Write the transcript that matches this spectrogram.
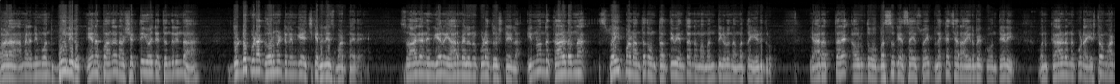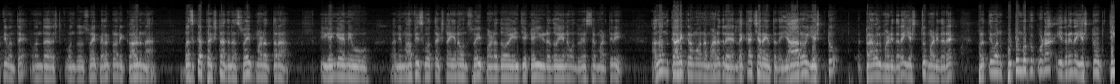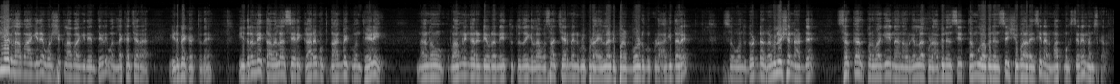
ಬಹಳ ಆಮೇಲೆ ನಿಮ್ಗೊಂದು ಬೂನ್ ಇದು. ಏನಪ್ಪಾ ಅಂದ್ರೆ ನಾವು ಶಕ್ತಿ ಯೋಜನೆ ತಂದ್ರಿಂದ ದುಡ್ಡು ಕೂಡ ಗೌರ್ಮೆಂಟ್ ನಿಮ್ಗೆ ಹೆಚ್ಚಿಗೆ ರಿಲೀಸ್ ಮಾಡ್ತಾ ಇದೆ. ಸೊ ಆಗ ನಿಮ್ಗೇನು ಯಾರ ಮೇಲೂ ಕೂಡ ದೂಷಣೆ ಇಲ್ಲ. ಇನ್ನೊಂದು ಕಾರ್ಡ್ ಅನ್ನ ಸ್ವೈಪ್ ಮಾಡೋಂಥದ್ದು ಒಂದು ತರ್ತೀವಿ ಅಂತ ನಮ್ಮ ಮಂತ್ರಿಗಳು ನಮ್ಮ ಹತ್ರ ಹೇಳಿದ್ರು. ಯಾರ ಹತ್ತಾರೆ ಅವ್ರದ್ದು ಬಸ್ಸುಗೆ ಸೈ ಸ್ವೈಪ್ ಲೆಕ್ಕಾಚಾರ ಇರಬೇಕು ಅಂತೇಳಿ ಒಂದು ಕಾರ್ಡನ್ನು ಕೂಡ ಎಷ್ಟೋ ಮಾಡ್ತೀವಂತೆ. ಒಂದು ಒಂದು ಸ್ವೈಪ್ ಎಲೆಕ್ಟ್ರಾನಿಕ್ ಕಾರ್ಡನ್ನ ಬಸ್ ಕದ ತಕ್ಷಣ ಅದನ್ನು ಸ್ವೈಪ್ ಮಾಡೋ ಥರ ಈಗ ಹೆಂಗೆ ನೀವು, ನಿಮ್ಮ ಆಫೀಸ್ಗೆ ಹೋದ ತಕ್ಷಣ ಏನೋ ಒಂದು ಸ್ವೈಪ್ ಮಾಡೋದು ಹೆಜ್ಜೆ ಕೈ ಇಡೋದು ಏನೋ ಒಂದು ವ್ಯವಸ್ಥೆ ಮಾಡ್ತೀರಿ. ಅದೊಂದು ಕಾರ್ಯಕ್ರಮವನ್ನು ಮಾಡಿದ್ರೆ ಲೆಕ್ಕಾಚಾರ ಇರ್ತದೆ. ಯಾರು ಎಷ್ಟು ಟ್ರಾವೆಲ್ ಮಾಡಿದ್ದಾರೆ, ಎಷ್ಟು ಮಾಡಿದ್ದಾರೆ. ಪ್ರತಿಯೊಂದು ಕುಟುಂಬಕ್ಕೂ ಕೂಡ ಇದರಿಂದ ಎಷ್ಟು ತಿಂಗಳಿಗೆ ಲಾಭ ಆಗಿದೆ, ವರ್ಷಕ್ಕೆ ಲಾಭ ಆಗಿದೆ ಅಂತೇಳಿ ಒಂದು ಲೆಕ್ಕಾಚಾರ ಇಡಬೇಕಾಗ್ತದೆ. ಇದರಲ್ಲಿ ತಾವೆಲ್ಲ ಸೇರಿ ಕಾರ್ಯಮುಕ್ತನಾಗಬೇಕು ಅಂತ ಹೇಳಿ ನಾನು ರಾಮಲಿಂಗಾರೆಡ್ಡಿ ಅವರ ನೇತೃತ್ವದ ಎಲ್ಲ ಹೊಸ ಚೇರ್ಮನ್ಗಳು ಕೂಡ, ಎಲ್ಲ ಡಿಪಾರ್ಟ್ ಬೋರ್ಡ್ಗಳು ಕೂಡ ಆಗಿದ್ದಾರೆ. ಸೊ ಒಂದು ದೊಡ್ಡ ರೆವಲ್ಯೂಷನ್ ಆಡಿದೆ, ಸರ್ಕಾರದ ಪರವಾಗಿ ನಾನು ಅವ್ರಿಗೆಲ್ಲ ಕೂಡ ಅಭಿನಂದಿಸಿ, ತಮಗೂ ಅಭಿನಂದಿಸಿ, ಶುಭ ಹಾರೈಸಿ, ನಾನು ಮಾತು ಮುಗಿಸ್ತೇನೆ. ನಮಸ್ಕಾರ.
